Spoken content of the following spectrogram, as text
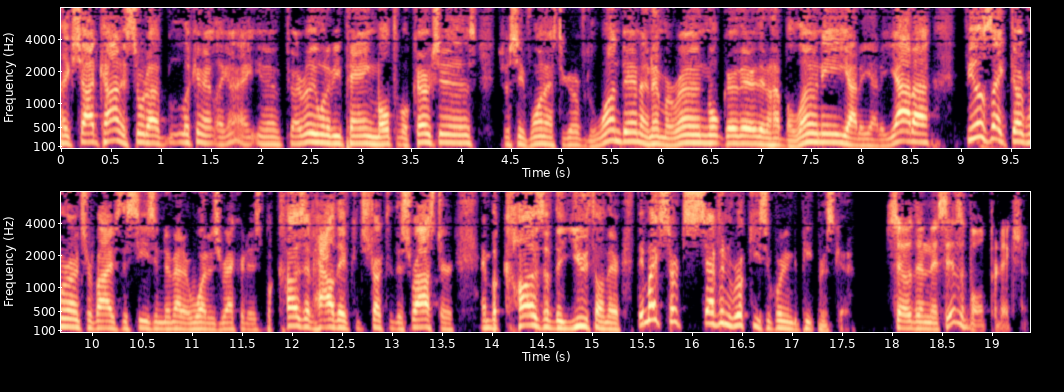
like Shad Khan is sort of looking at like, all right, you know, do I really want to be paying multiple coaches, especially if one has to go over to London? I know Marrone won't go there. They don't have baloney, yada, yada, yada. Feels like Doug Marrone survives the season no matter what his record is because of how they've constructed this roster and because of the youth on there. They might start seven rookies according to Pete Prisco. So then this is a bold prediction.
